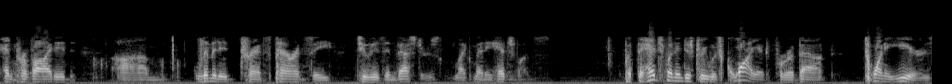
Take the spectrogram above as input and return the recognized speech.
and provided um, limited transparency to his investors, like many hedge funds. But the hedge fund industry was quiet for about 20 years.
